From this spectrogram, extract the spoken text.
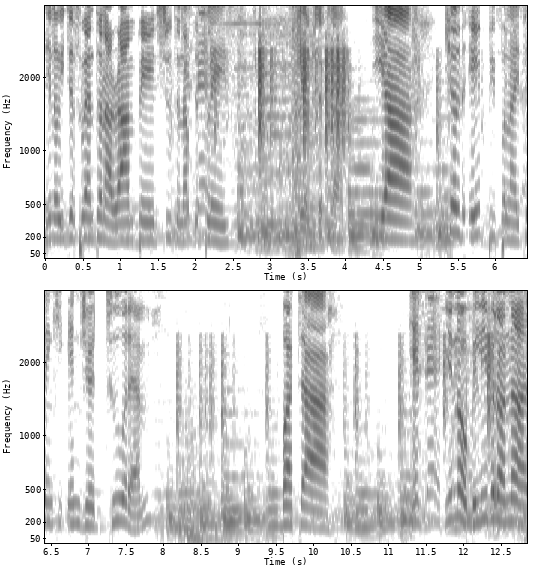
you know, he just went on a rampage, shooting up the place. Claims a card. He uh, killed eight people. I think he injured two of them. But uh, you know, believe it or not,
